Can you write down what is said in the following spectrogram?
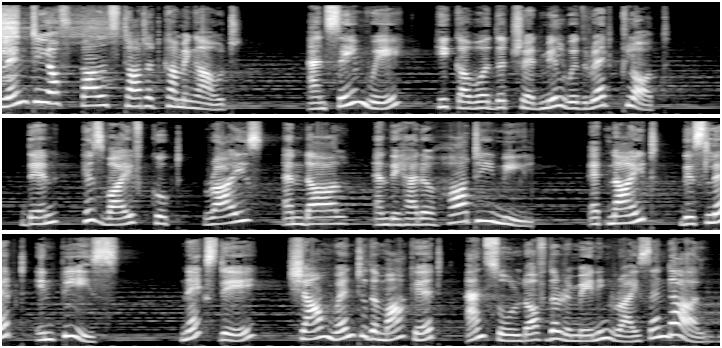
Plenty of pulse started coming out. And same way, he covered the treadmill with red cloth. Then his wife cooked rice and dal and they had a hearty meal. At night, they slept in peace. Next day, Sham went to the market and sold off the remaining rice and dal.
